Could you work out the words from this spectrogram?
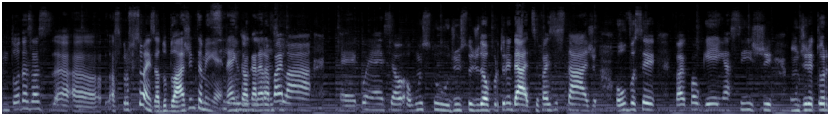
em todas as, a, as profissões, a dublagem também é, sim, né? Então a galera vai lá, é, conhece algum estúdio, um estúdio da oportunidade, você faz estágio, ou você vai com alguém, assiste, um diretor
